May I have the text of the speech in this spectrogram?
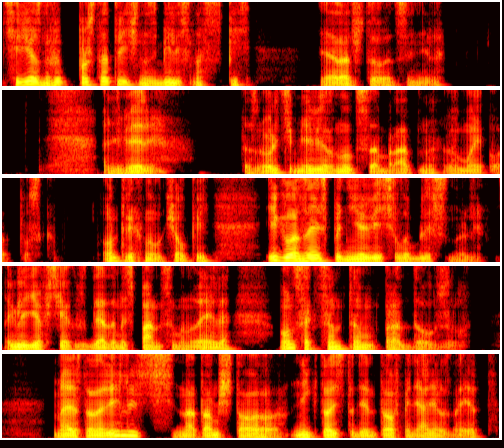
Серьезно, вы просто отлично сбили с нас спесь. Я рад, что вы оценили. А теперь позвольте мне вернуться обратно в мой отпуск. Он тряхнул челкой, и глаза из-под нее весело блеснули. Оглядев всех взглядом испанца Мануэля, он с акцентом продолжил. Мы остановились на том, что никто из студентов меня не узнает.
